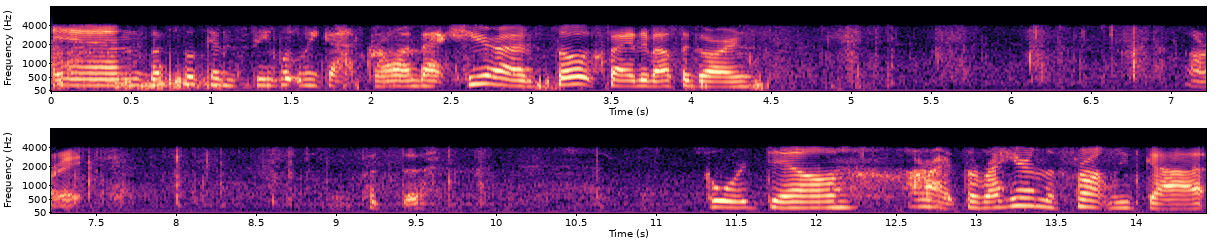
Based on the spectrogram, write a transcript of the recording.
And let's look and see what we got growing back here. I'm so excited about the garden. Alright. Put the gourd down. Alright, so right here in the front we've got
